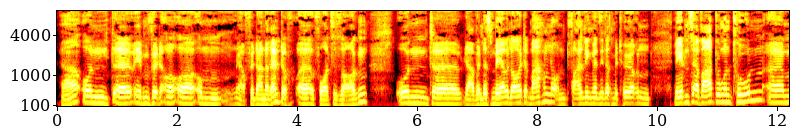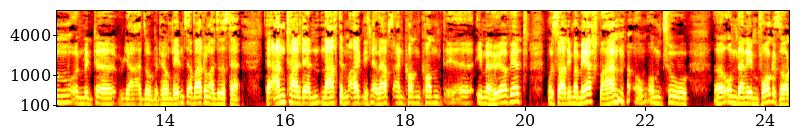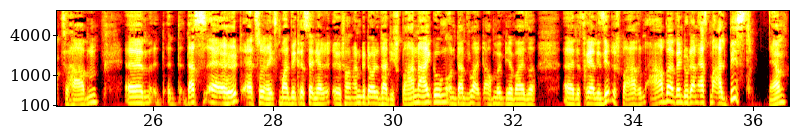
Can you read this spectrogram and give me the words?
ja, und äh, eben für, äh, um ja, für deine Rente äh, vorzusorgen. Und äh, ja, wenn das mehr Leute machen und vor allen Dingen, wenn sie das mit höheren Lebenserwartungen tun ähm, und mit äh, ja, also mit höheren Lebenserwartungen, also dass der der Anteil, der nach dem eigentlichen Erwerbseinkommen kommt, äh, immer höher wird, musst du halt immer mehr sparen, um, um zu äh, um dann eben vorgesorgt zu haben. Ähm, das erhöht er zunächst mal, wie Christian ja äh, schon angedeutet hat, die Sparneigung und dann vielleicht auch möglicherweise äh, das realisierte Sparen. Aber wenn du dann erstmal alt bist, ja,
